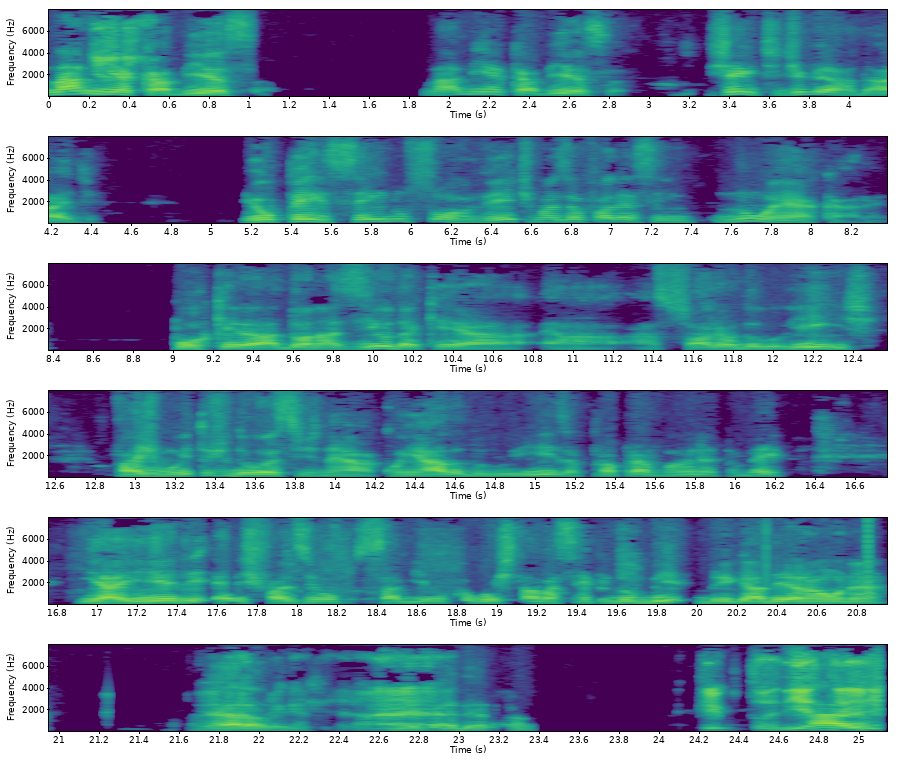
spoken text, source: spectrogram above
Na minha cabeça, na minha cabeça, gente, de verdade, eu pensei no sorvete, mas eu falei assim, não é, cara. Porque a dona Zilda, que é a, a, a sogra do Luiz, faz muitos doces, né? A cunhada do Luiz, a própria Vânia também. E aí ele, eles faziam, sabiam que eu gostava sempre do brigadeirão, né? Não era, Luiz? É... Brigadeirão. Kryptonita. Aí,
